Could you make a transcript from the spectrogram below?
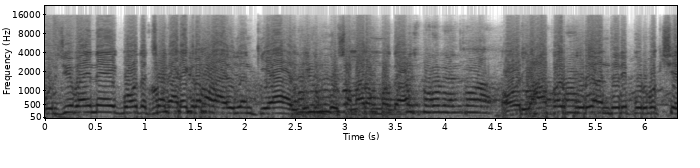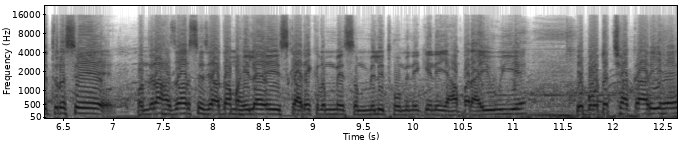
मुरजी भाई ने एक बहुत अच्छा कार्यक्रम का आयोजन किया है हल्दी कुमकुम समारंभ का। और यहाँ पर पूरे अंधेरी पूर्व क्षेत्र से पंद्रह हज़ार से ज़्यादा महिलाएँ इस कार्यक्रम में सम्मिलित होने के लिए यहाँ पर आई हुई है। ये बहुत अच्छा कार्य है।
